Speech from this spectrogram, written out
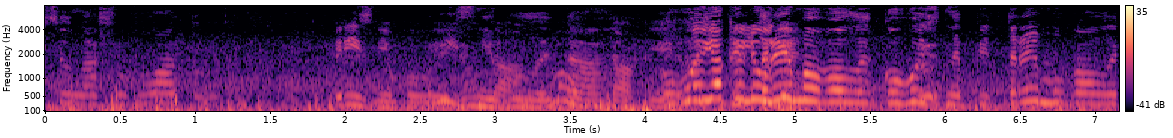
всю нашу владу. Різні були. Різні да. були, ну, так. так. Когось Ну, як і люди. підтримували, когось не підтримували.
